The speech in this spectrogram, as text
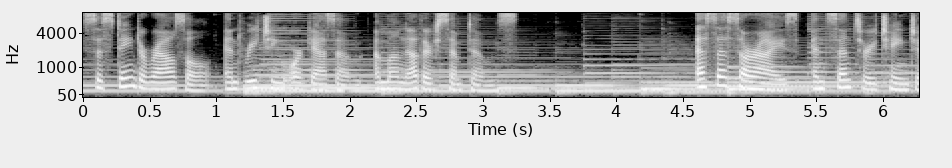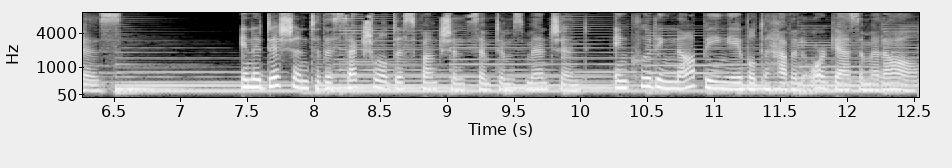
sustained arousal, and reaching orgasm, among other symptoms. SSRIs and sensory changes. In addition to the sexual dysfunction symptoms mentioned, including not being able to have an orgasm at all,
